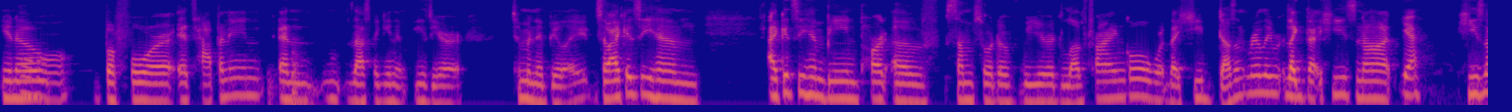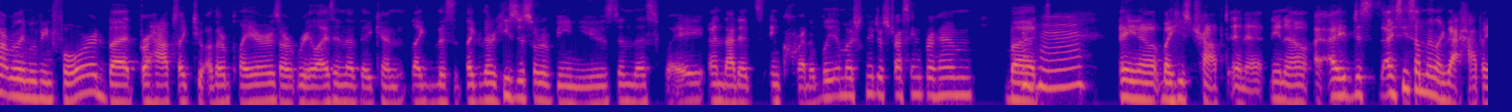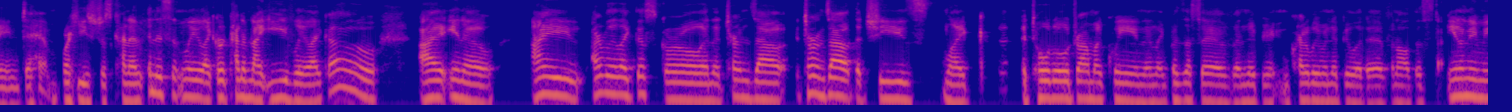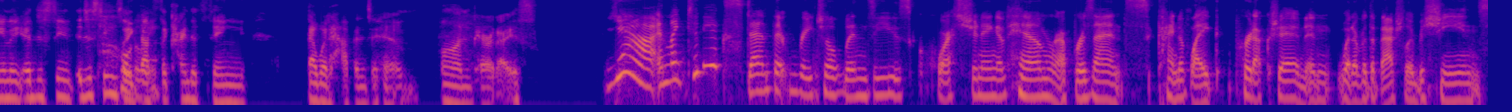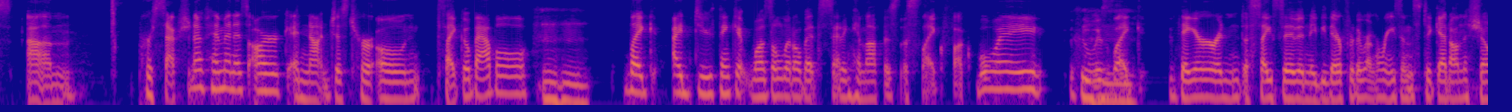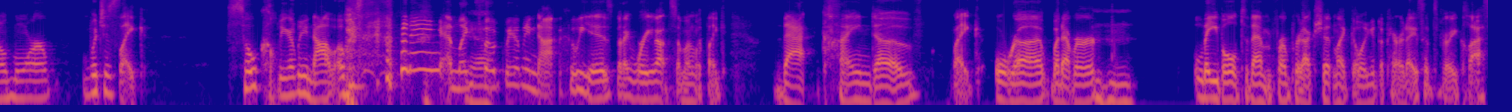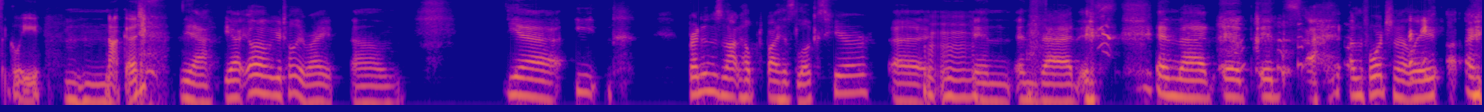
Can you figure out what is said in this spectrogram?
you know mm-hmm. before it's happening and that's making it easier to manipulate so i could see him i could see him being part of some sort of weird love triangle where that he doesn't really like that he's not Yeah. he's not really moving forward but perhaps like two other players are realizing that they can like this like they're he's just sort of being used in this way and that it's incredibly emotionally distressing for him but Mhm. and, you know but he's trapped in it you know I, I just i see something like that happening to him where he's just kind of innocently like or kind of naively like oh i you know i i really like this girl and it turns out it turns out that she's like a total drama queen and like possessive and maybe incredibly manipulative and all this stuff. You know what i mean? It, it just seems it just seems like that's the kind of thing that would happen to him on paradise. Yeah, and like to the extent that Rachel Lindsay's questioning of him represents kind of like production and whatever the Bachelor Machine's um, perception of him and his arc, and not just her own psychobabble. mm-hmm. Like, I do think it was a little bit setting him up as this like fuck boy who was Mhm. like there and decisive and maybe there for the wrong reasons to get on the show more, which is like so clearly not what was happening and like Yeah. so clearly not who he is. But I worry about someone with like that kind of like aura, whatever Mm-hmm. Label to them from production, like going into paradise. That's very classically Mm-hmm. not good. Yeah, yeah. Oh, you're totally right. Um, yeah, he, Brendan is not helped by his looks here, uh, Mm-mm. in in that, in that it it's uh, unfortunately, I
